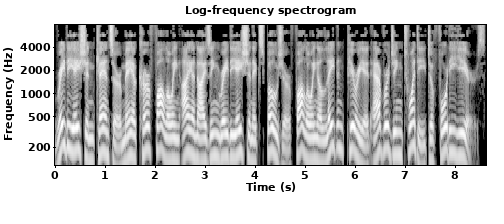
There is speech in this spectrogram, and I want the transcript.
Radiation cancer may occur following ionizing radiation exposure following a latent period averaging 20 to 40 years.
